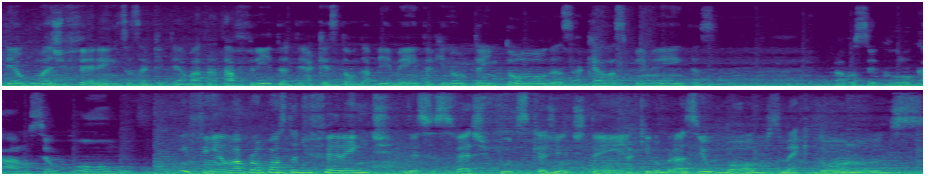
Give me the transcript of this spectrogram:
Tem algumas diferenças aqui, tem a batata frita, tem a questão da pimenta que não tem todas aquelas pimentas para você colocar no seu combo. Enfim, é uma proposta diferente desses fast foods que a gente tem aqui no Brasil, Bob's, McDonald's,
